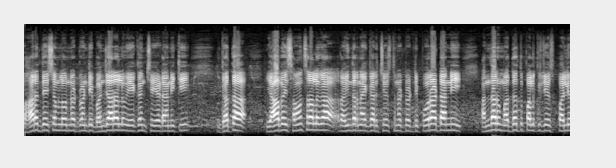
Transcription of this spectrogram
భారతదేశంలో ఉన్నటువంటి బంజారాలను ఏకం చేయడానికి గత యాభై సంవత్సరాలుగా రవీంద్రనాయక్ గారు చేస్తున్నటువంటి పోరాటాన్ని అందరూ మద్దతు పలుకు చేసి పలు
